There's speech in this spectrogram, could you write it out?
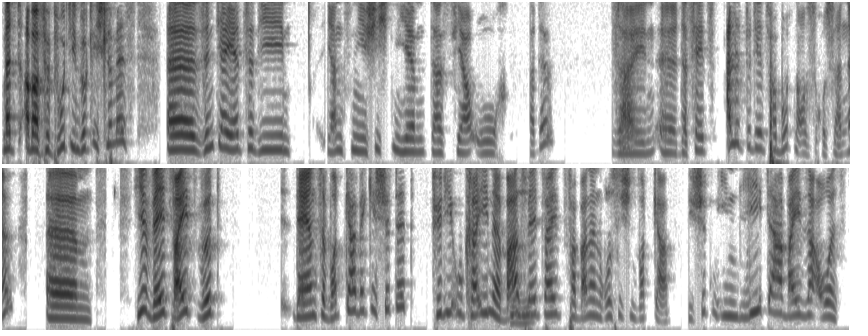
was aber für Putin wirklich schlimm ist, äh, sind ja jetzt die ganzen Geschichten hier, dass ja auch, warte, sein, äh, dass ja jetzt, alles wird jetzt verboten aus Russland, ne? Ähm, hier weltweit wird der ganze Wodka weggeschüttet für die Ukraine. Bars Mhm. weltweit verbannen russischen Wodka. Die schütten ihn literweise aus.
